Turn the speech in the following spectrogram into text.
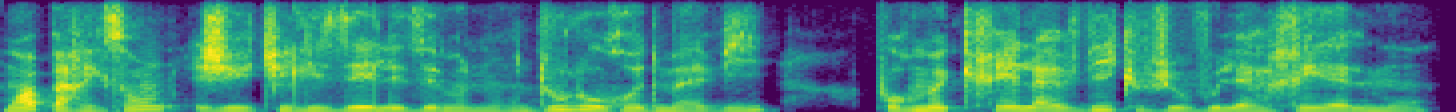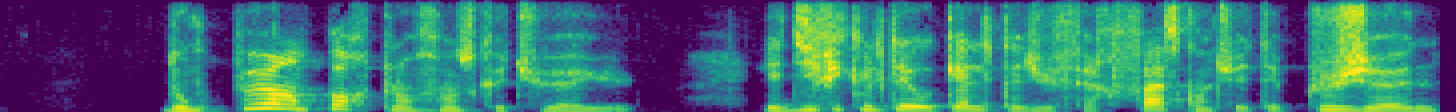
Moi, par exemple, j'ai utilisé les événements douloureux de ma vie pour me créer la vie que je voulais réellement. Donc peu importe l'enfance que tu as eue, les difficultés auxquelles tu as dû faire face quand tu étais plus jeune,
